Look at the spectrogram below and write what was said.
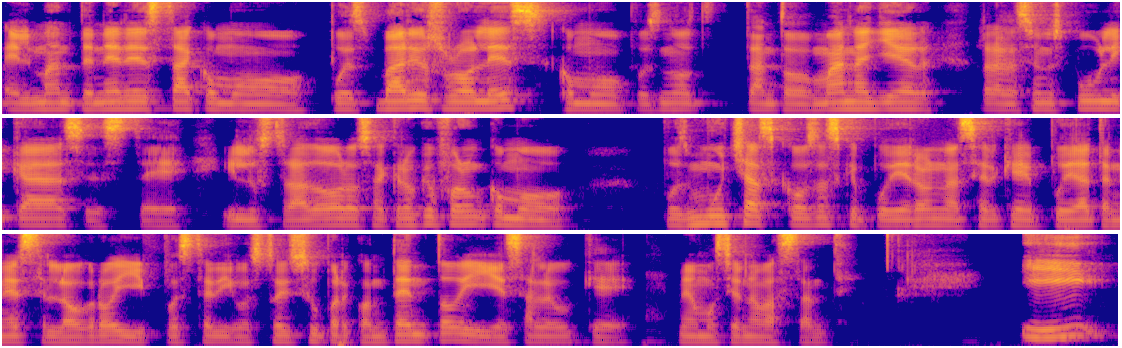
el, mantener esta como pues varios roles, como pues no tanto manager, relaciones públicas, este, ilustrador, o sea, creo que fueron como pues muchas cosas que pudieron hacer que pudiera tener este logro y pues te digo, estoy súper contento y es algo que me emociona bastante. Y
